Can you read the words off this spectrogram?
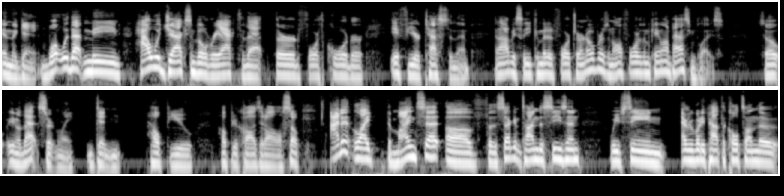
In the game. What would that mean? How would Jacksonville react to that third, fourth quarter if you're testing them? And obviously, you committed four turnovers, and all four of them came on passing plays. So you know that certainly didn't help you help your cause at all. So I didn't like the mindset of for the second time this season we've seen everybody pat the Colts on the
